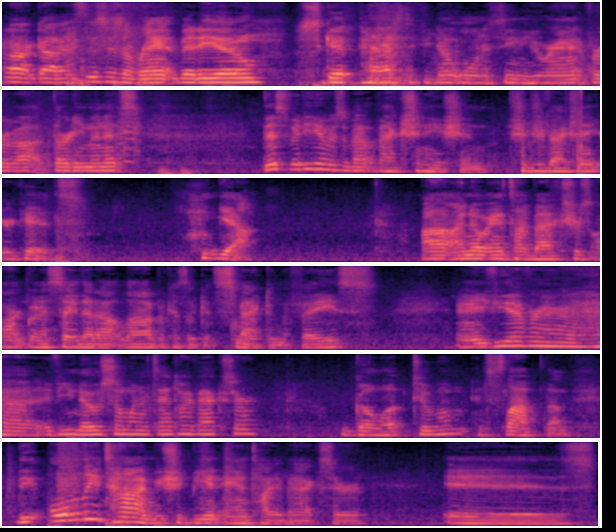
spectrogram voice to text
Alright guys, this is a rant video. Skip past if you don't want to see me rant for about 30 minutes. This video is about vaccination. Should you vaccinate your kids? yeah. Uh, I know anti-vaxxers aren't going to say that out loud because they'll get smacked in the face. And if you ever if you know someone that's anti-vaxxer, go up to them and slap them. The only time you should be an anti-vaxxer is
